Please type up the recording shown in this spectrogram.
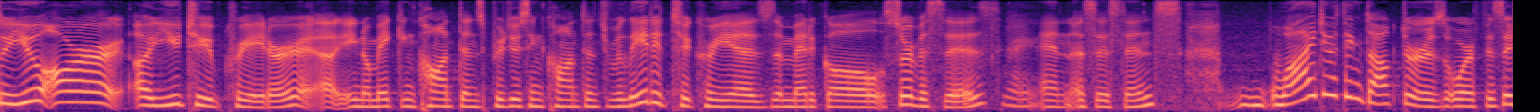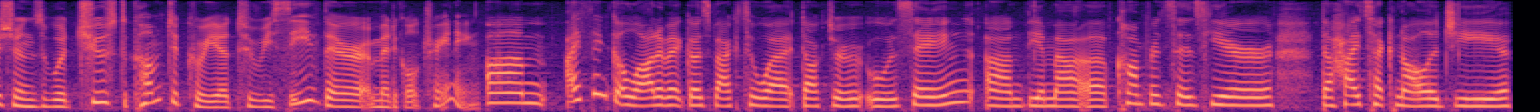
So you are a YouTube creator, uh, you know, making contents, producing contents related to Korea's medical services Right. and assistance. Why do you think doctors or physicians would choose to come to Korea to receive their medical training? Um, I think a lot of it goes back to what Dr. Woo was saying um, the amount of conferences here, the high technology,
